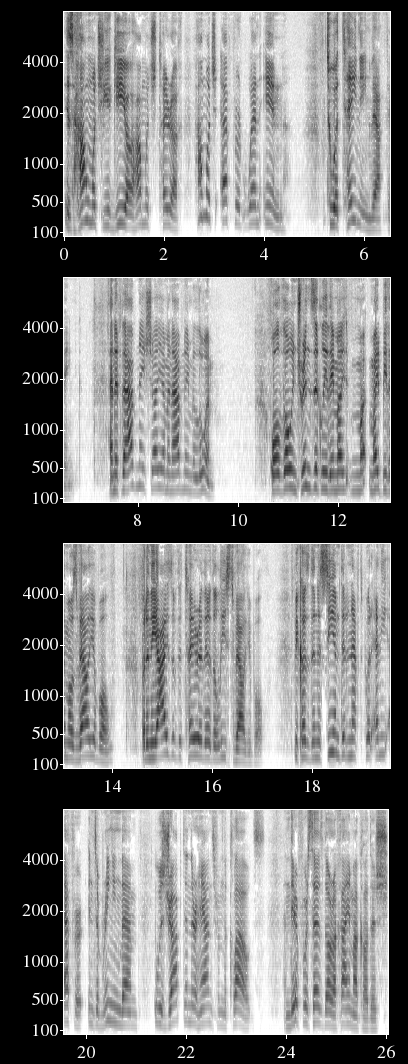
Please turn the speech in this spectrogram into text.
is how much yigia, how much Torah, how much effort went in to attaining that thing. And if the Avnei Shayim and Avnei Miluim although intrinsically they might, might be the most valuable, but in the eyes of the Torah they're the least valuable. Because the Nesiim didn't have to put any effort into bringing them, it was dropped in their hands from the clouds. And therefore, says the Ohr HaChaim HaKadosh,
